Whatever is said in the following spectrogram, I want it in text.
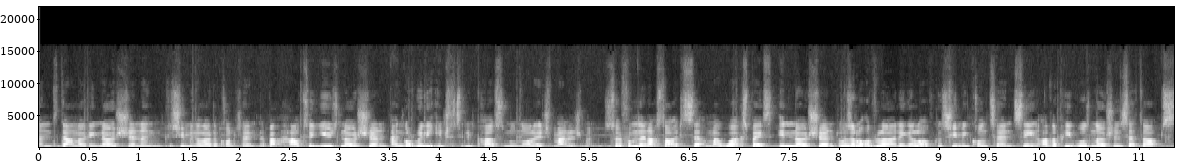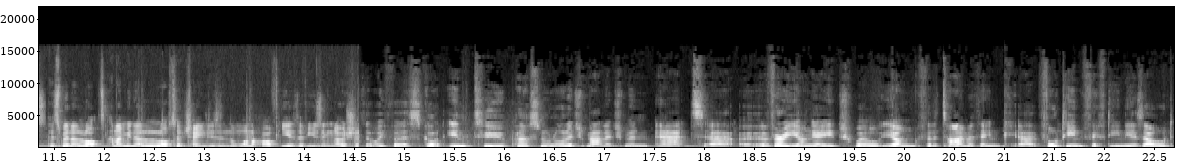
and downloading Notion and consuming a lot of content about how to use Notion and got really interested in personal knowledge management. So from then I started to set up my workspace in Notion. There was a lot of learning, a lot of consuming content, seeing other people's Notion setups. There's been a lot, and I mean a lot of changes in the one and a half years of using Notion. So we first got into personal knowledge management at uh, a very young age, well, young for the time, I think, uh, 14, 15 years old.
